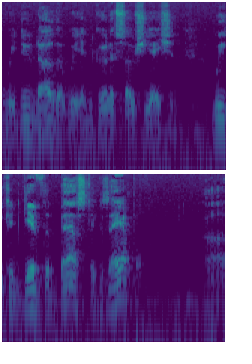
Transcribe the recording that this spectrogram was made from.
We do know that we, in good association, we could give the best example uh,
